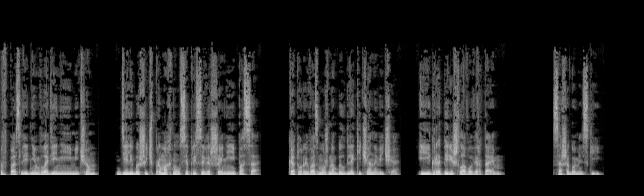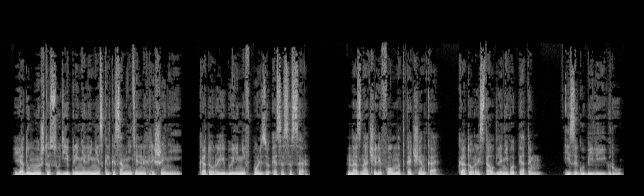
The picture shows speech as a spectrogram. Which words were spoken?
В последнем владении мячом Делибашич промахнулся при совершении паса, который, возможно, был для Кичановича, и игра перешла в овертайм. Саша Гомельский. Я думаю, что судьи приняли несколько сомнительных решений, которые были не в пользу СССР. Назначили фол на Ткаченко, который стал для него пятым, и загубили игру.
